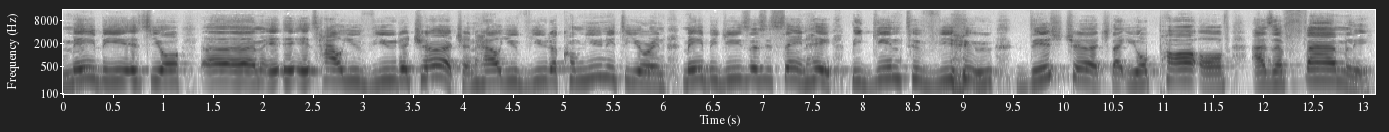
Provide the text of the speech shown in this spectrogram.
Maybe it's, your, um, it's how you view the church and how you view the community you're in. Maybe Jesus is saying, hey, begin to view this church that you're part of as a family.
